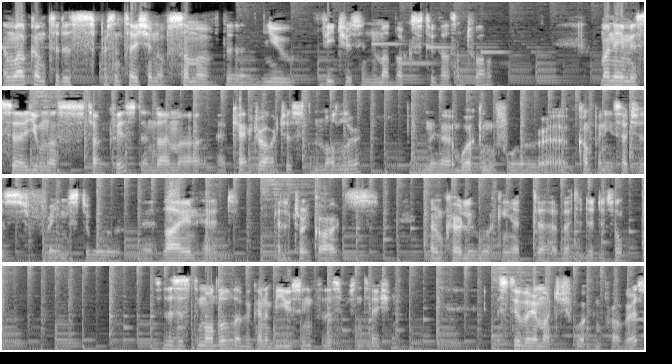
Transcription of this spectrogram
and welcome to this presentation of some of the new features in Mudbox 2012. My name is uh, Jonas Törnqvist and I'm a, a, character artist and modeler. I'm uh, working for uh, companies such as Framestore, uh, Lionhead, Electronic Arts and I'm currently working at uh, Better Digital. So this is the model that we're going to be using for this presentation. It's still very much work in progress.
